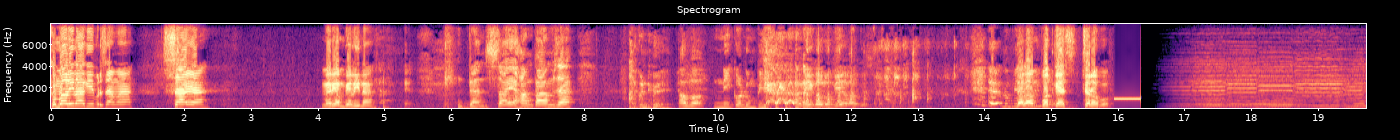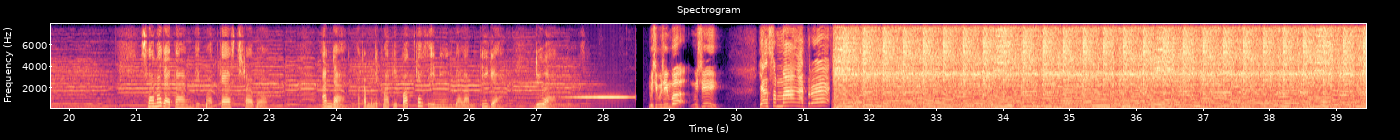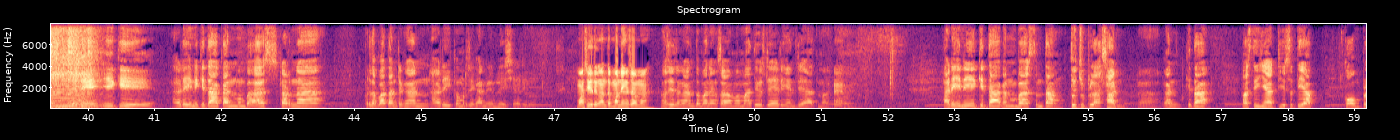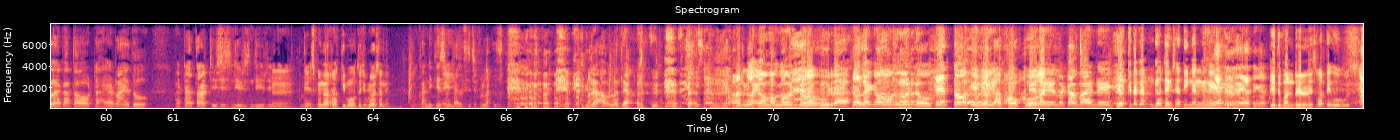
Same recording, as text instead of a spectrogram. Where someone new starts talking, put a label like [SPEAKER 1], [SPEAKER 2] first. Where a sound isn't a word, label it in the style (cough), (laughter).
[SPEAKER 1] Kembali lagi bersama saya Meriam Belina. (laughs)
[SPEAKER 2] Dan saya Hamka Hamzah
[SPEAKER 3] Aku duwe
[SPEAKER 2] Apa?
[SPEAKER 3] Niko Lumpia.
[SPEAKER 1] Ini Kolumbia bagus.
[SPEAKER 3] eh, Lumpia.
[SPEAKER 1] Dalam podcast Ceroboh.
[SPEAKER 4] Selamat datang di podcast Ceroboh. Anda akan menikmati podcast ini dalam 3, 2,
[SPEAKER 1] Misi misi Mbak, misi.
[SPEAKER 2] Yang semangat, Rek! Jadi iki hari ini kita akan membahas karena bertepatan dengan Hari Kemerdekaan Indonesia, Rio.
[SPEAKER 1] Masih dengan teman yang sama.
[SPEAKER 2] Masih dengan teman yang sama Matius dari Hendri Atma. Hari ini kita akan membahas tentang 17-an. Nah, kan kita pastinya di setiap komplek atau daerah itu ada tradisi sendiri-sendiri.
[SPEAKER 1] Hmm. Kayak sebenarnya Rocky mau 17-an ya?
[SPEAKER 2] Bukan ini sudah
[SPEAKER 1] Iya.
[SPEAKER 2] 17. Kita uploadnya. Kan lek ngomong ngono.
[SPEAKER 1] Pura-pura.
[SPEAKER 2] Kan lek ngomong ngono, ketok ini.
[SPEAKER 1] Apa-apa, kan.
[SPEAKER 2] Ini rekamane.
[SPEAKER 1] Ya kita kan nggak ada yang settingan (laughs) ini. Ya depan real seperti Uus. (laughs)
